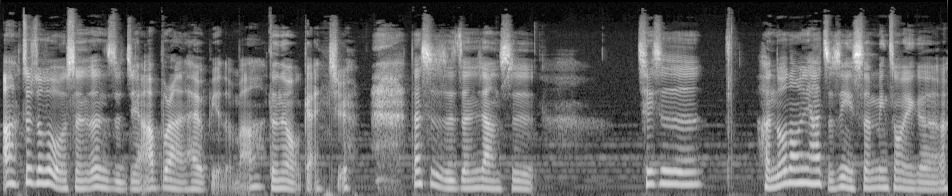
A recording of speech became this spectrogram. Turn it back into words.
啊，这就是我神圣之间啊，不然还有别的吗的那种感觉。但事实真相是，其实很多东西它只是你生命中的一个。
